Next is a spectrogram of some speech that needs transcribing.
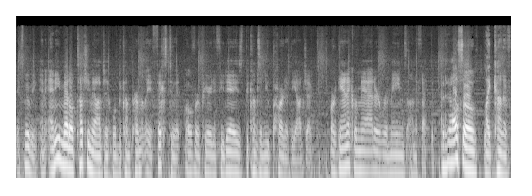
it's moving, and any metal touching the object will become permanently affixed to it over a period of a few days, becomes a new part of the object. Organic matter remains unaffected, but it also like kind of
